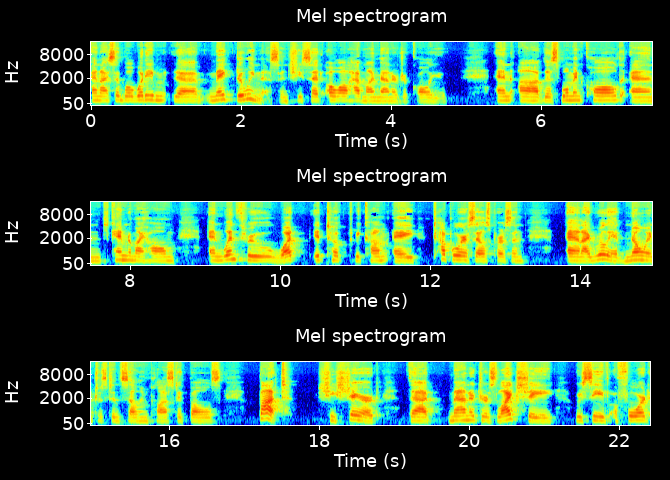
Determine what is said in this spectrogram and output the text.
And I said, "Well, what do you uh, make doing this?" And she said, "Oh, I'll have my manager call you." And uh, this woman called and came to my home and went through what it took to become a Tupperware salesperson and I really had no interest in selling plastic bowls. But she shared that managers like she receive a Ford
